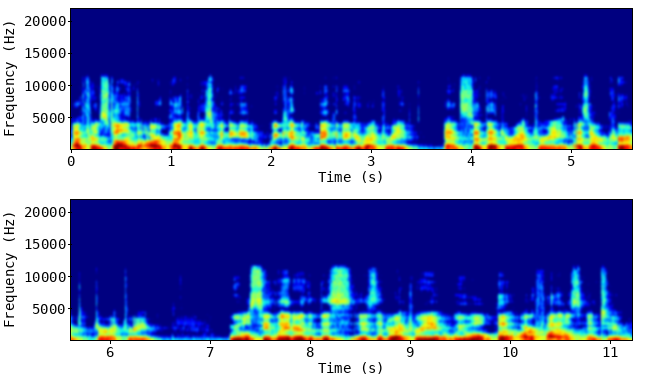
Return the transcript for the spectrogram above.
After installing the R packages we need, we can make a new directory and set that directory as our current directory. We will see later that this is the directory we will put our files into.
